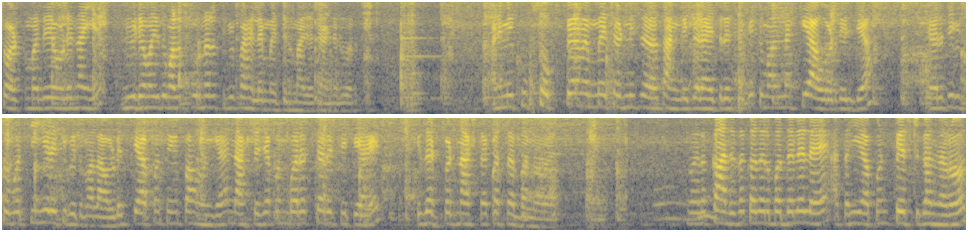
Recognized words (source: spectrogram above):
शॉर्टमध्ये एवढे नाही आहेत व्हिडिओमध्ये तुम्हाला पूर्ण रेसिपी पाहायला मिळतील माझ्या चॅनलवरती आणि मी खूप सोप्या मेथडनी सांगितलेल्या आहेत रेसिपी तुम्हाला नक्की आवडतील त्या. त्या रेसिपीसोबत तीही रेसिपी तुम्हाला आवडेल. त्या पण तुम्ही पाहून घ्या. नाश्त्याच्या पण बऱ्याचशा रेसिपी आहेत. की झटपट नाश्ता कसा बनवावा. तुम्हाला कांद्याचा कलर बदललेला आहे. आता ही आपण पेस्ट घालणार आहोत.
